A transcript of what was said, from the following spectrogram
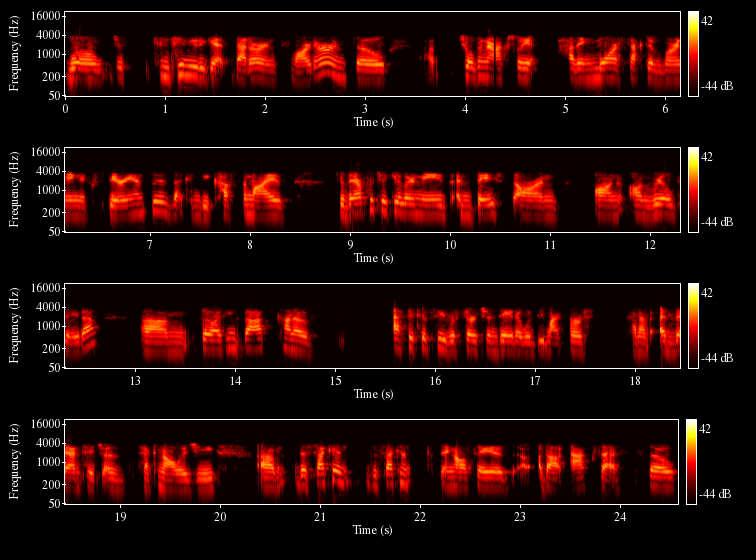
will just continue to get better and smarter. And so uh, children are actually having more effective learning experiences that can be customized to their particular needs and based on on on real data. Um, so I think that's kind of efficacy research and data would be my first kind of advantage of technology. Um, the second the second thing I'll say is about access. So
